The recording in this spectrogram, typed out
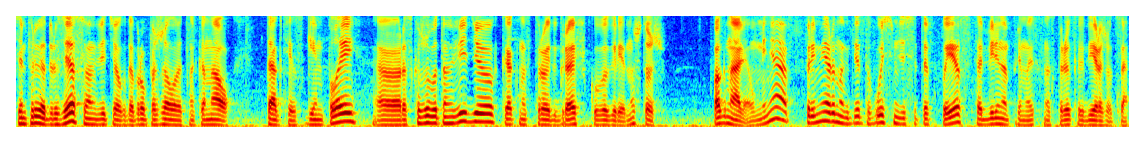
Всем привет, друзья, с вами Витек. Добро пожаловать на канал Tactics Gameplay. Э, расскажу в этом видео, как настроить графику в игре. Ну что ж, погнали. У меня примерно где-то 80 FPS стабильно при моих настройках держится.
